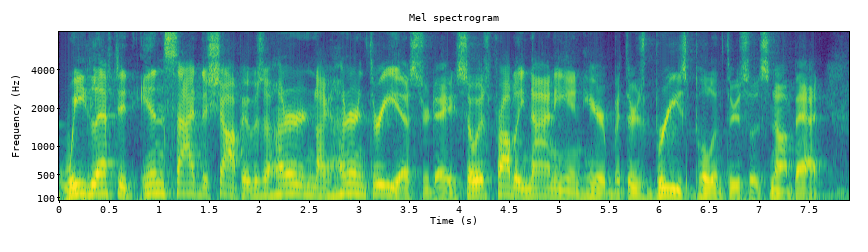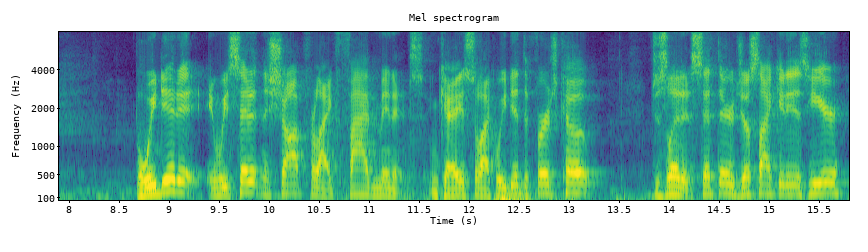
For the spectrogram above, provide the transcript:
We left it inside the shop. It was 100 like 103 yesterday, so it's probably 90 in here, but there's breeze pulling through, so it's not bad. But we did it and we set it in the shop for like five minutes. Okay, so like we did the first coat, just let it sit there just like it is here.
